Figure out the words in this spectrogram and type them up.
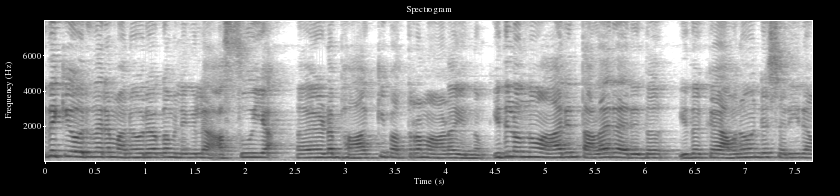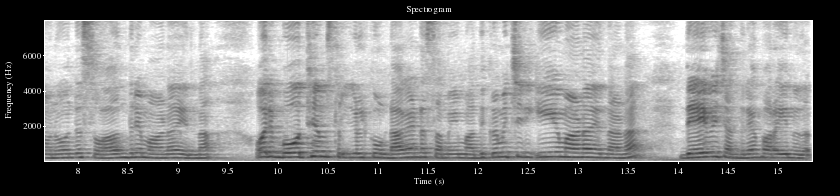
ഇതൊക്കെ ഒരുതരം മനോരോഗം അല്ലെങ്കിൽ അസൂയയുടെ ഭാഗ്യപത്രമാണ് എന്നും. ഇതിലൊന്നും ആരും തളരരുത്. ഇതൊക്കെ അവനവന്റെ ശരീരം അവനവന്റെ സ്വാതന്ത്ര്യമാണ് എന്ന ഒരു ബോധ്യം സ്ത്രീകൾക്ക് ഉണ്ടാകേണ്ട സമയം അതിക്രമിച്ചിരിക്കുകയുമാണ് എന്നാണ് ദേവിചന്ദ്ര പറയുന്നത്.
